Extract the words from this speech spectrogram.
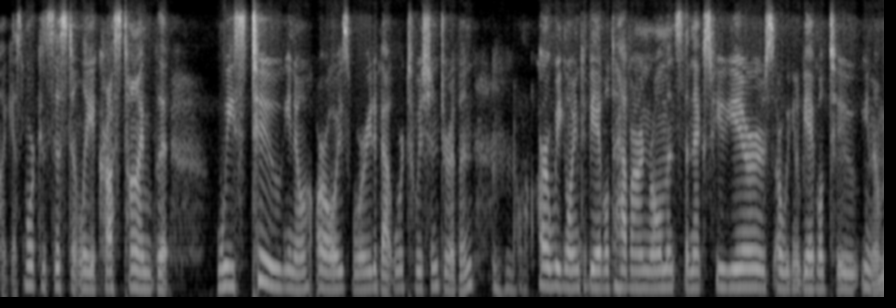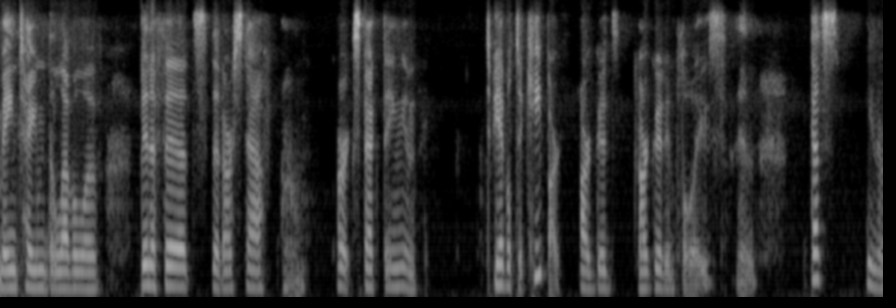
i guess more consistently across time but we too, you know, are always worried about we're tuition driven. Mm-hmm. Are we going to be able to have our enrollments the next few years? Are we going to be able to, you know, maintain the level of benefits that our staff um, are expecting, and to be able to keep our our good our good employees? And that's, you know,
